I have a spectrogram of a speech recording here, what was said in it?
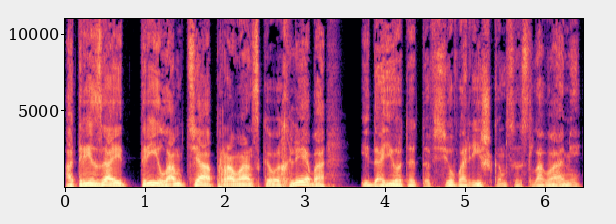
отрезает три ломтя прованского хлеба и дает это все воришкам со словами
